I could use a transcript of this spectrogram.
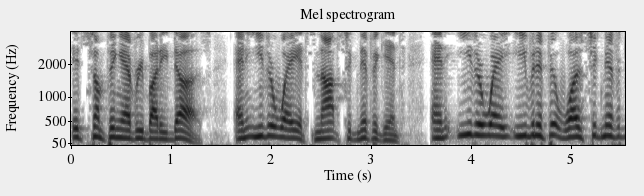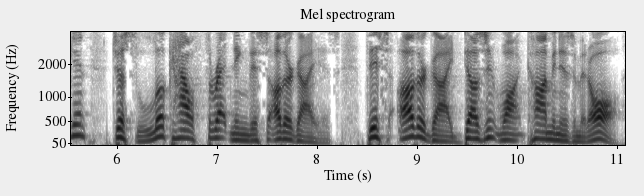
it's something everybody does. And either way, it's not significant. And either way, even if it was significant, just look how threatening this other guy is. This other guy doesn't want communism at all.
